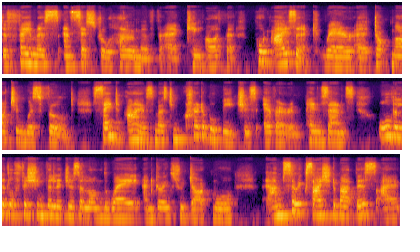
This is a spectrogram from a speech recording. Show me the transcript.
the famous ancestral home of uh, King Arthur, Port Isaac, where uh, Doc Martin was filmed, St. Ives, most incredible beaches ever, in Penzance, all the little fishing villages along the way, and going through Dartmoor. I'm so excited about this. I,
